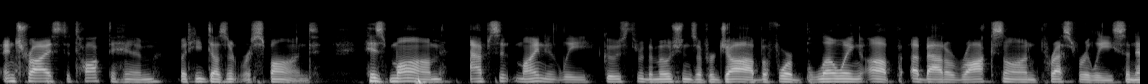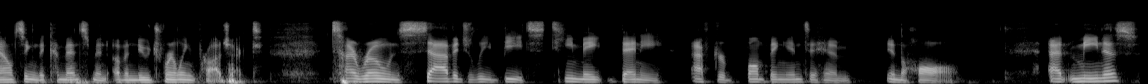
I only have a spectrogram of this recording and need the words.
and tries to talk to him, but he doesn't respond. His mom absent mindedly goes through the motions of her job before blowing up about a Roxxon press release announcing the commencement of a new drilling project. Tyrone savagely beats teammate Benny after bumping into him in the hall. At Mina's,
